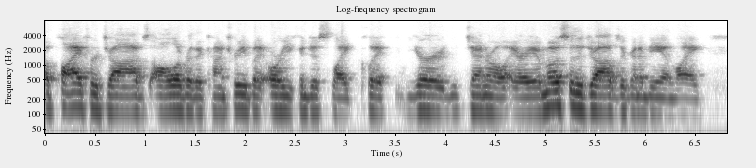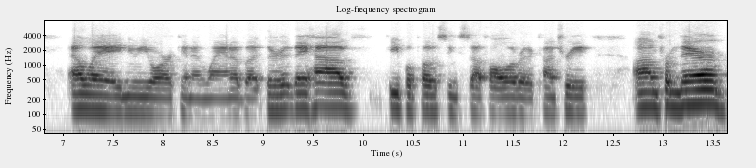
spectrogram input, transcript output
apply for jobs all over the country but or you can just like click your general area most of the jobs are going to be in like la new york and atlanta but they're they have people posting stuff all over the country um, from there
